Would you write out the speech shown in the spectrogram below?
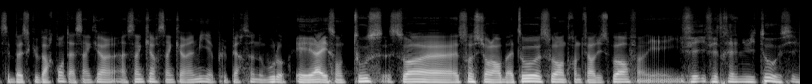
C'est parce que par contre, à 5h, à 5h, 5h30, il n'y a plus personne au boulot. Et là, ils sont tous soit, euh, soit sur leur bateau, soit en train de faire du sport. Enfin, il, Il fait, il fait très nuit tôt aussi.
